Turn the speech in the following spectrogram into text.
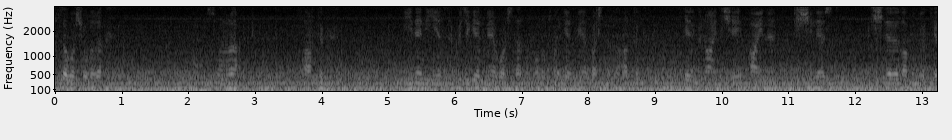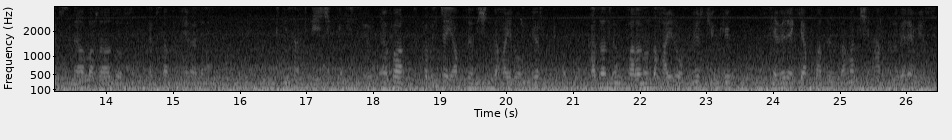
Ustabaşı olarak. Sonra artık iyiden iyiye sıkıcı gelmeye başladı. Monoton gelmeye başladı. Artık her gün aynı şey, aynı kişiler. Kişilere lafım yok. Hepsine Allah razı olsun. Hepsi hakkını helal etsin. İnsan bir değişiklik istiyor. Bu defa sıkılınca yaptığın işin de hayır olmuyor. Kazandığın paranın da hayır olmuyor. Çünkü severek yapmadığın zaman işin hakkını veremiyorsun.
